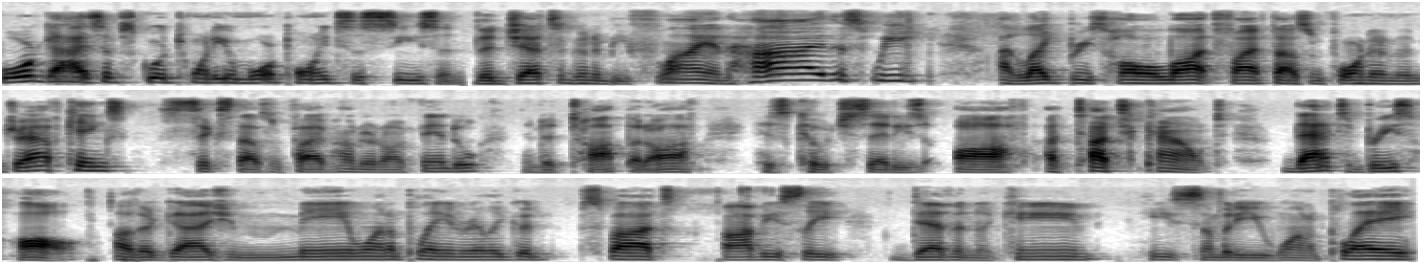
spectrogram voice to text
Four guys have scored 20 or more points this season. The Jets are going to be flying high this week. I like Breece Hall a lot. 5,400 on DraftKings, 6,500 on FanDuel. And to top it off, his coach said he's off a touch count. That's Breece Hall. Other guys you may want to play in really good spots. Obviously, Devin Achane. He's somebody you want to play.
